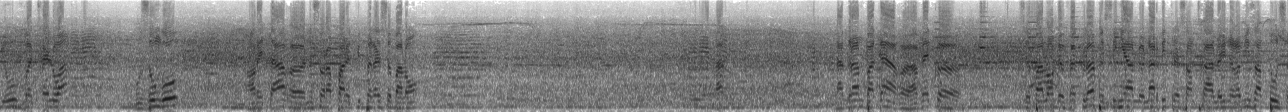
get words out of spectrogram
Qui ouvre très loin. Muzungu en retard euh, ne saura pas récupérer ce ballon. La, grande bagarre avec euh, ce ballon de 20 clubs signale l'arbitre central une remise en touche.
